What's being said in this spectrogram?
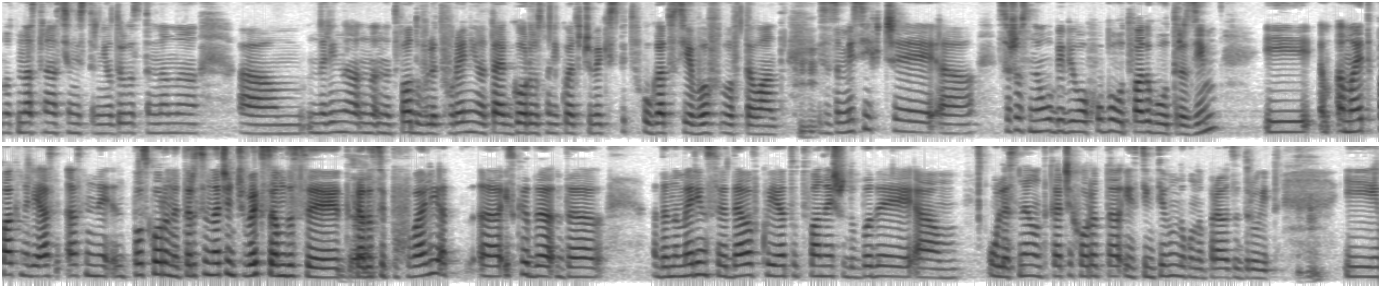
От една страна силни страни, от друга страна на, а, нали, на, на, на това удовлетворение, на тая гордост, нали, която човек изпитва, когато си е в, в талант. Mm-hmm. И се замислих, че а, всъщност много би било хубаво това да го отразим. И, ама ето пак, нали, аз, аз не, по-скоро не търся начин човек сам да се, да. Така, да се похвали, а, а исках да, да, да намерим среда, в която това нещо да бъде ам, улеснено, така че хората инстинктивно да го направят за другите. Mm-hmm. И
